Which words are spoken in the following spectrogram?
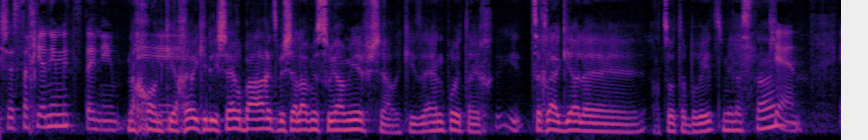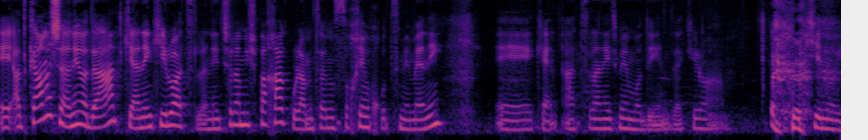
של שחיינים מצטיינים. נכון, כי אחרי, כי להישאר בארץ בשלב מסוים אי אפשר, כי זה אין פה את ה... צריך להגיע לארצות הברית מן הסתם. כן, עד כמה שאני יודעת, כי אני כאילו העצלנית של המשפחה, כולם אצלנו שוחים חוץ ממני. כן, העצלנית ממודיעין, זה כאילו הכינוי.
